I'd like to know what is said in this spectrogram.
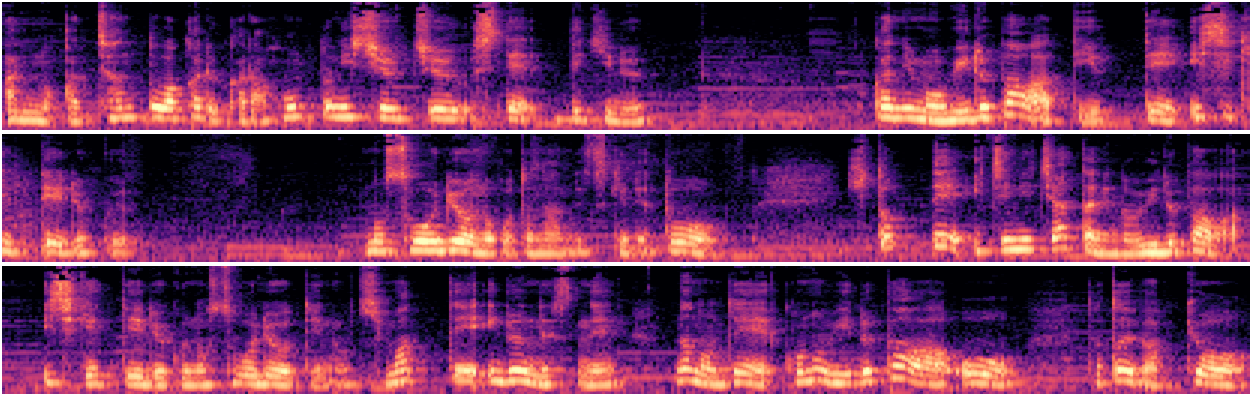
あるのかちゃんと分かるから本当に集中してできる。他にもウィルパワーって言って意思決定力の総量のことなんですけれど人って1日あたりのウィルパワー意思決定力の総量っていうのは決まっているんですねなのでこのウィルパワーを例えば今日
